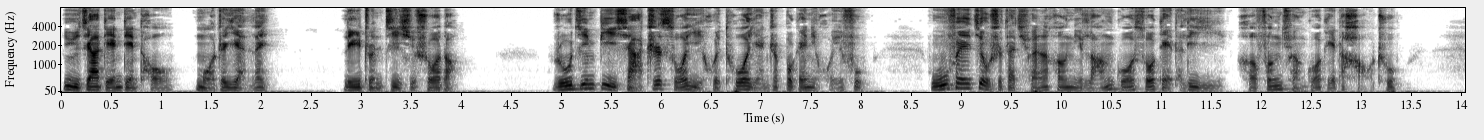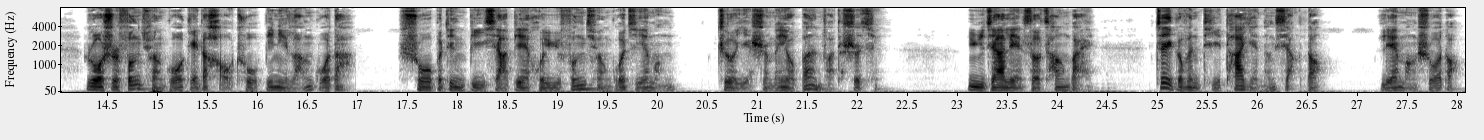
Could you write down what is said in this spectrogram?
玉佳点点头，抹着眼泪。李准继续说道：“如今陛下之所以会拖延着不给你回复，无非就是在权衡你狼国所给的利益和风犬国给的好处。若是风犬国给的好处比你狼国大，说不定陛下便会与风犬国结盟，这也是没有办法的事情。”玉佳脸色苍白，这个问题他也能想到。连忙说道：“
